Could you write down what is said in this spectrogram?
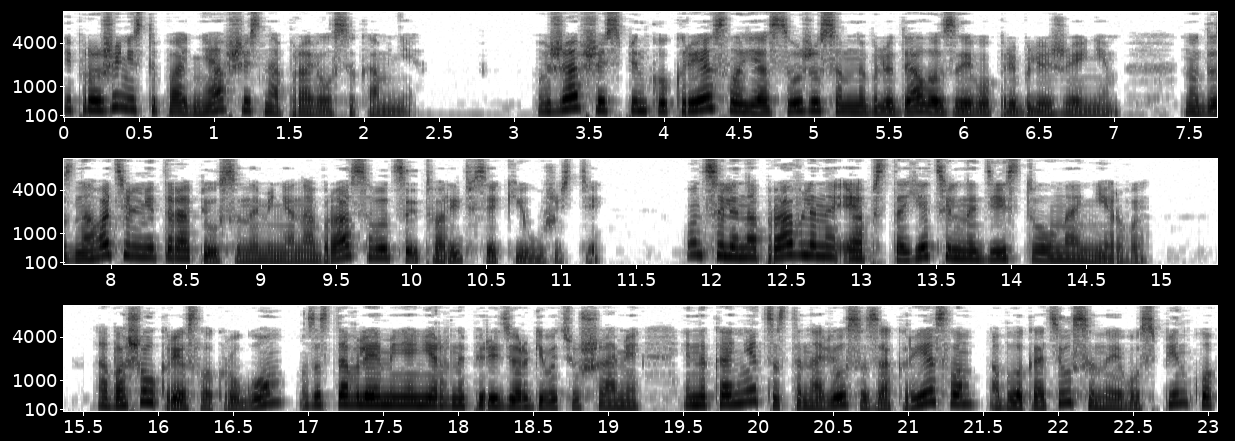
и, пружинисто поднявшись, направился ко мне. Вжавшись в спинку кресла, я с ужасом наблюдала за его приближением, но дознаватель не торопился на меня набрасываться и творить всякие ужасти. Он целенаправленно и обстоятельно действовал на нервы. Обошел кресло кругом, заставляя меня нервно передергивать ушами, и, наконец, остановился за креслом, облокотился на его спинку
